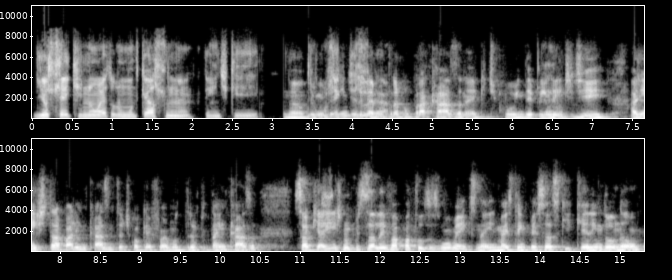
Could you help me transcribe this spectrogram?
E eu sei que não é todo mundo que é assim, né? Tem gente que não, tem muita gente que leva o trampo para casa, né? Que, tipo, independente de. A gente trabalha em casa, então, de qualquer forma, o trampo tá em casa. Só que a gente não precisa levar para todos os momentos, né? Mas tem pessoas que, querendo ou não,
